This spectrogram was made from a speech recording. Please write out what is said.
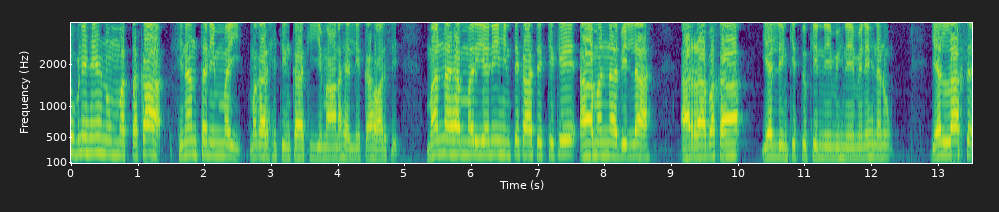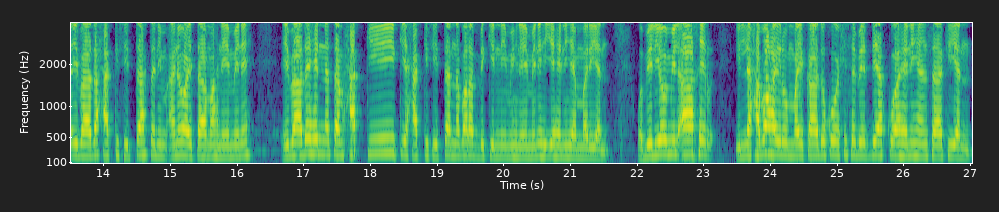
ربنهن أمتكا سنان تنمي. مغار حتين كاكي معنا هلي كهوارسي من هم مريني هنتكا تككي آمنا بالله. الرابكا يلين كتو كني مهني منهننو. يلاكس عبادة حكي ستهتنم أنو ايتامه نيمنه عبادة هنتم حكي كي حكي ستن بربك كني مهني منه يهنه مريان. وباليوم الآخر إلا حبا هيرم ميكادوكو حسب الديكو هنهن ساكيا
